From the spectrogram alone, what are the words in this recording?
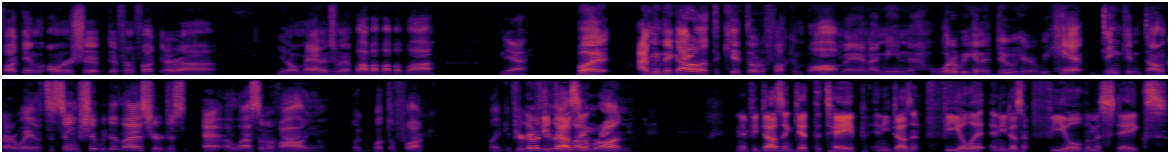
fucking ownership, different fuck or uh, you know, management, blah blah blah blah blah. Yeah. But I mean, they gotta let the kid throw the fucking ball, man. I mean, what are we gonna do here? We can't dink and dunk our way. That's the same shit we did last year, just at a less of a volume. Like, what the fuck? Like, if you're gonna If do that, let him run. And if he doesn't get the tape and he doesn't feel it and he doesn't feel the mistakes,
